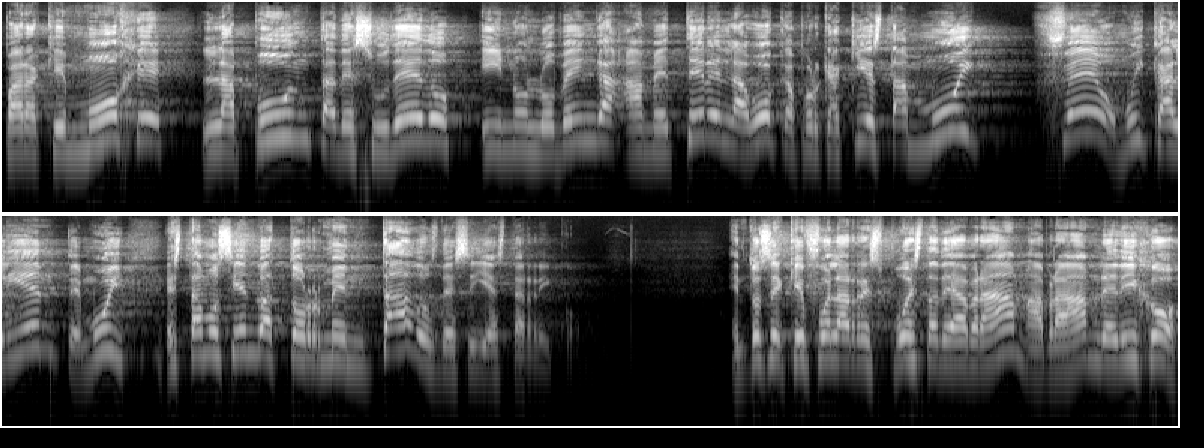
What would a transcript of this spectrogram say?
para que moje la punta de su dedo y nos lo venga a meter en la boca, porque aquí está muy feo, muy caliente, muy, estamos siendo atormentados, decía este rico. Entonces, ¿qué fue la respuesta de Abraham? Abraham le dijo,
